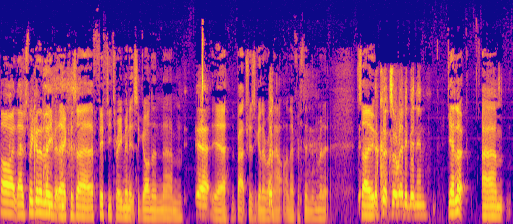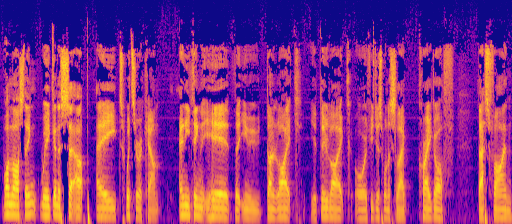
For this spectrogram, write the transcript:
All right, lads, we're going to leave it there because uh, 53 minutes are gone, and um, Yeah. yeah, the batteries are going to run out on everything in a minute. So The cook's already been in. Yeah, look, um, one last thing. We're going to set up a Twitter account. Anything that you hear that you don't like, you do like, or if you just want to slag Craig off, that's fine.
